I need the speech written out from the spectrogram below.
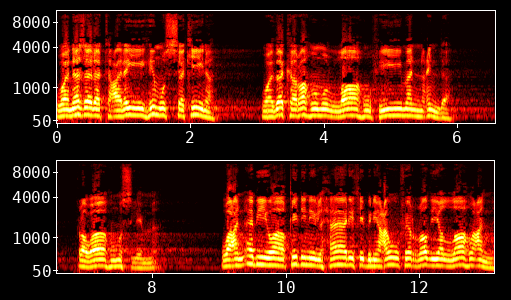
ونزلت عليهم السكينة وذكرهم الله في من عنده. رواه مسلم. وعن أبي واقد الحارث بن عوف رضي الله عنه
